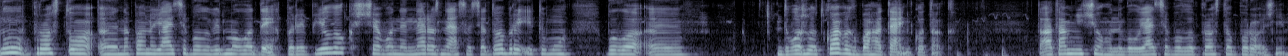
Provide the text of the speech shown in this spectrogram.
Ну, просто, е, напевно, яйця були від молодих перепілок, ще вони не рознеслися добре, і тому було е, двожлоткових багатенько так. А там нічого не було, яйця були просто порожні.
